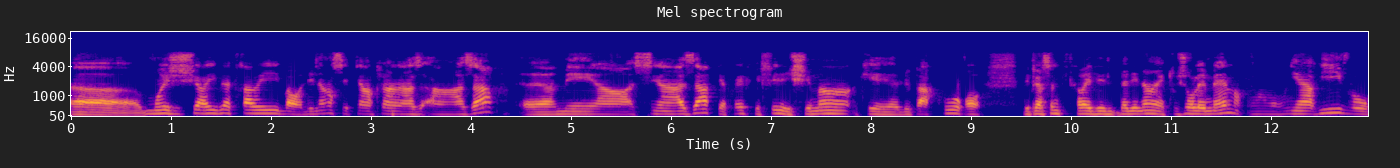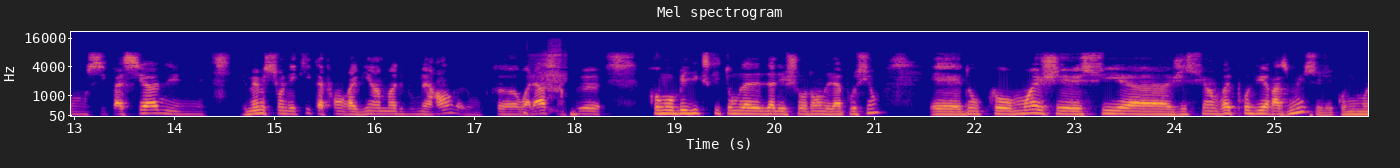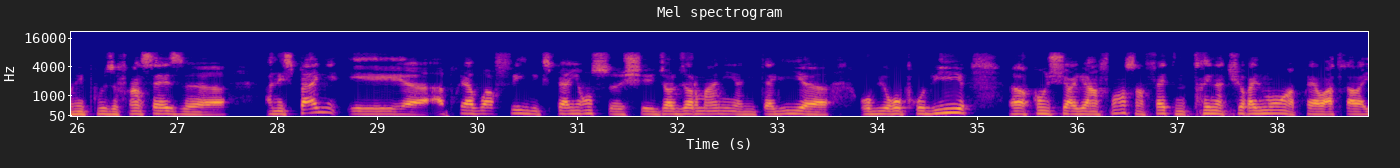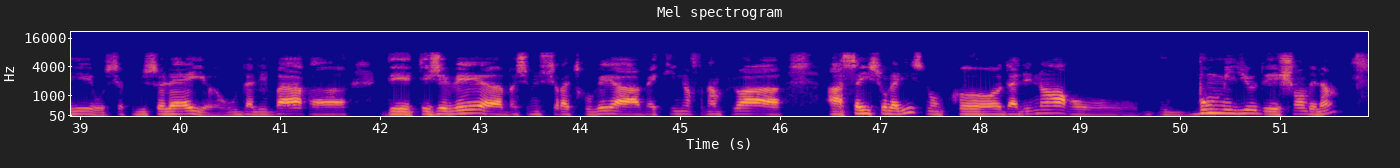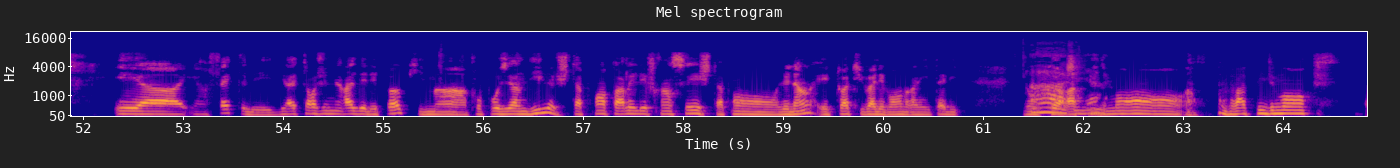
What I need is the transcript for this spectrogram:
Euh, moi, je suis arrivé à travailler. Bon, l'élan, c'était un peu un, hasard, euh, mais euh, c'est un hasard qui après qui fait les schémas, qui est le parcours des personnes qui travaillent dans l'élan est toujours le même. On, y arrive, on s'y passionne et, même si on les quitte, après on revient en mode boomerang. Donc voilà, c'est un peu comme Obélix qui tombe dans, les chaudrons de la potion. Et donc moi, je suis, je suis un vrai produit Erasmus. J'ai connu mon épouse française en Espagne et euh, après avoir fait une expérience chez Giorgio Armani en Italie euh, au bureau produit, euh, quand je suis arrivé en France, en fait, très naturellement, après avoir travaillé au Cirque du Soleil ou dans les bars des TGV, bah, je me suis retrouvé avec une offre d'emploi à Sailly sur la liste, donc dans les Nord, au, au bon milieu des champs des lins. Et, euh, et, en fait, les directeurs généraux de l'époque, il m'a proposé un deal. Je t'apprends à parler les Français, je t'apprends les lins, et toi, tu vas les vendre en Italie. Donc ah, rapidement, rapidement,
